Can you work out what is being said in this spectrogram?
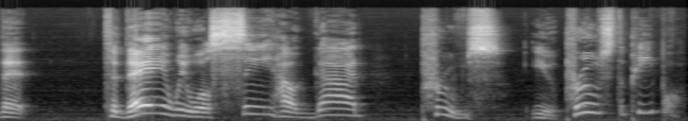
that today we will see how God proves you, proves the people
